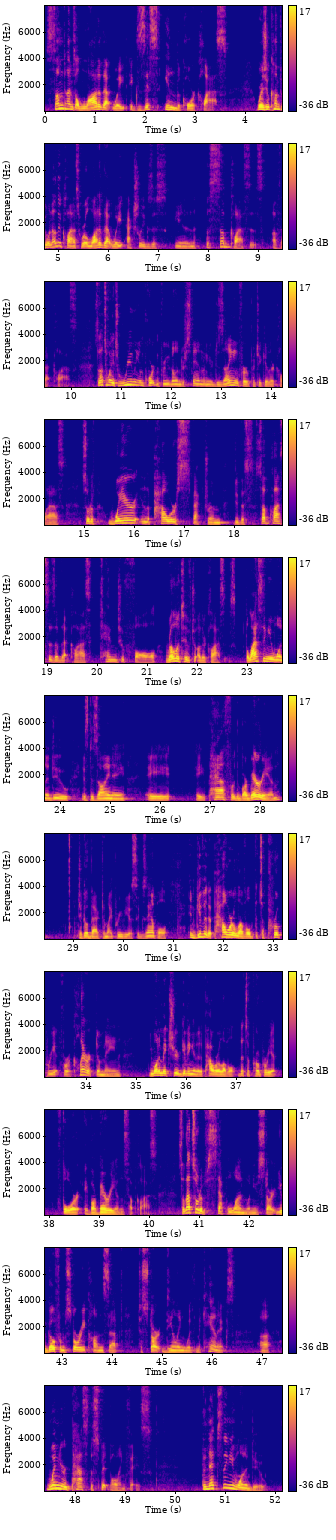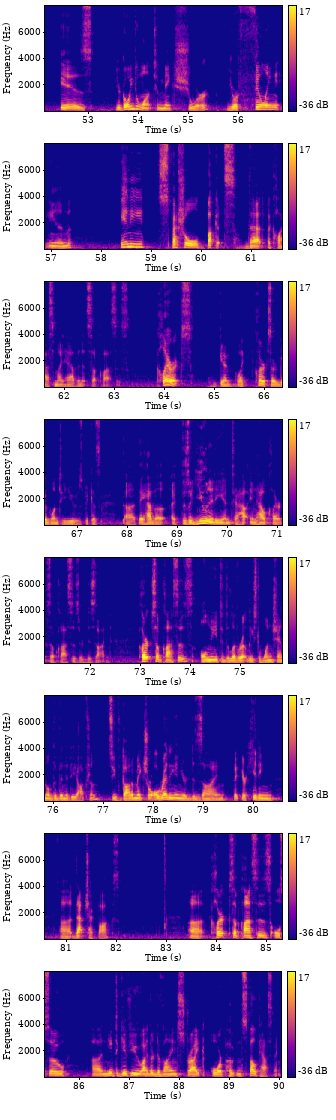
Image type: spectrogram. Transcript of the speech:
sometimes a lot of that weight exists in the core class. Whereas you'll come to another class where a lot of that weight actually exists in the subclasses of that class. So that's why it's really important for you to understand when you're designing for a particular class, sort of where in the power spectrum do the subclasses of that class tend to fall relative to other classes. The last thing you want to do is design a, a, a path for the barbarian, to go back to my previous example, and give it a power level that's appropriate for a cleric domain. You want to make sure you're giving it a power level that's appropriate for a barbarian subclass. So that's sort of step one when you start. You go from story concept to start dealing with mechanics uh, when you're past the spitballing phase. The next thing you want to do is you're going to want to make sure you're filling in any special buckets that a class might have in its subclasses. Clerics, again, like clerics are a good one to use because uh, they have a, a, there's a unity into how, in how cleric subclasses are designed. Cleric subclasses all need to deliver at least one channel divinity option. So you've got to make sure already in your design that you're hitting uh, that checkbox. Uh, cleric subclasses also uh, need to give you either divine strike or potent spellcasting.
